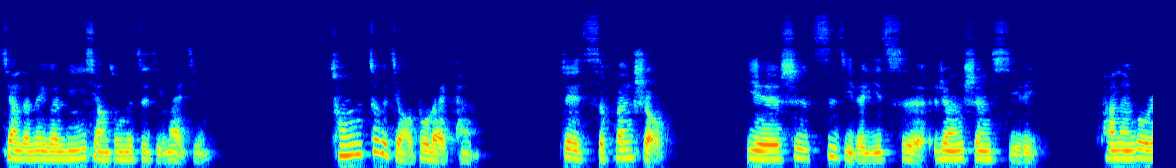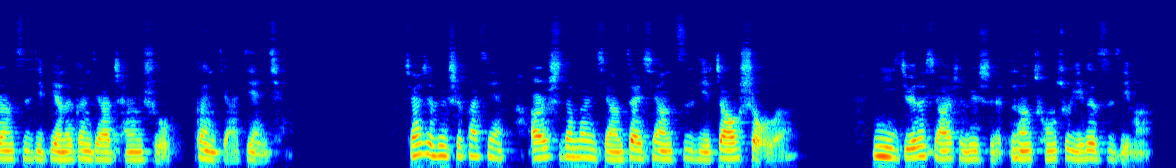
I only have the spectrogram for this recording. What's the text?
向着那个理想中的自己迈进。从这个角度来看，这次分手也是自己的一次人生洗礼，它能够让自己变得更加成熟、更加坚强。小沈律师发现儿时的梦想在向自己招手了。你觉得小沈律师能重塑一个自己吗？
